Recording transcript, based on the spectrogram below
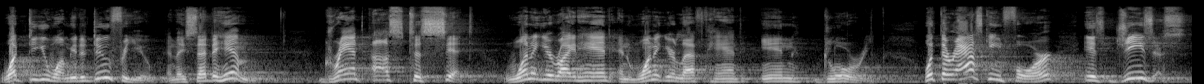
What do you want me to do for you? And they said to him, Grant us to sit, one at your right hand and one at your left hand, in glory. What they're asking for is Jesus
